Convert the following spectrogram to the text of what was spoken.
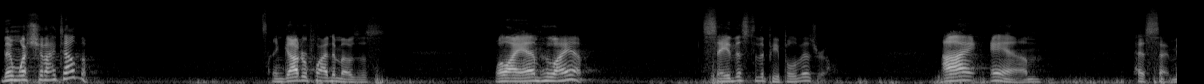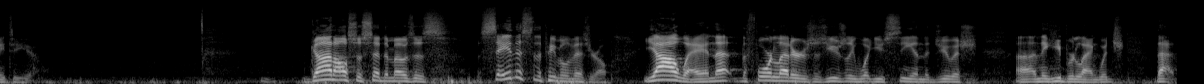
Then what should I tell them? And God replied to Moses, Well, I am who I am. Say this to the people of Israel I am has sent me to you. God also said to Moses, Say this to the people of Israel Yahweh, and that the four letters is usually what you see in the Jewish uh, in the Hebrew language, that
